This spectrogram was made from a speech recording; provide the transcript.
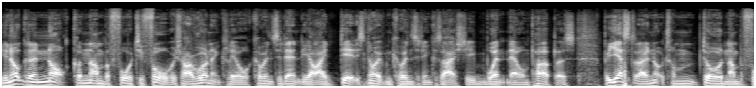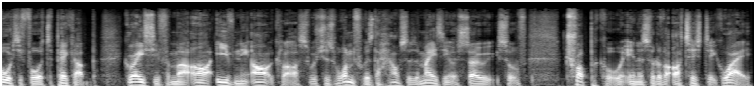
You're not going to knock on number forty four which ironically or coincidentally I did. It's not even coincident because I actually went there on purpose. But yesterday I knocked on door number 44 to pick up Gracie from our art, evening art class, which was wonderful because the house was amazing. It was so sort of tropical in a sort of artistic way.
